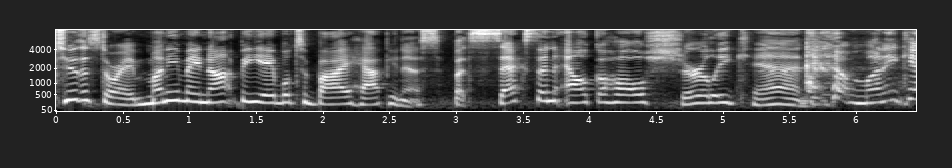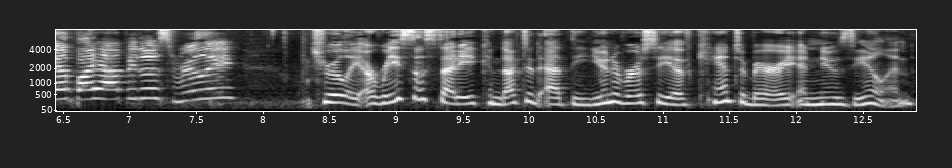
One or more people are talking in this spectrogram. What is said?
To the story, money may not be able to buy happiness, but sex and alcohol surely can. Money can't buy happiness, really? Truly, a recent study conducted at the University of Canterbury in New Zealand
